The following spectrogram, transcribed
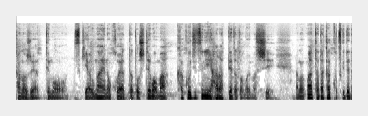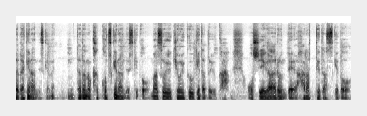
彼女やっても付き合う前の子やったとしても、まあ確実に払ってたと思いますし、あの、まあただカッコつけてただけなんですけどね。うん、ただのカッコつけなんですけど、まあそういう教育受けたというか、教えがあるんで払ってたっすけど、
